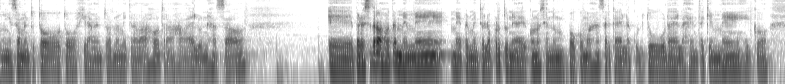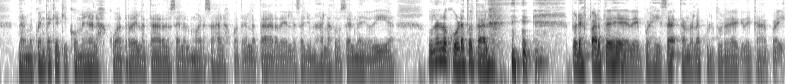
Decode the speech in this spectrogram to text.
en ese momento todo, todo giraba en torno a mi trabajo. Trabajaba de lunes a sábado. Eh, pero ese trabajo también me, me, permitió la oportunidad de ir conociendo un poco más acerca de la cultura, de la gente aquí en México, darme cuenta que aquí comen a las 4 de la tarde, o sea, el almuerzo es a las 4 de la tarde, el desayuno es a las 12 del mediodía. Una locura total, pero es parte de, de pues, ir adaptando la cultura de, de, cada país.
